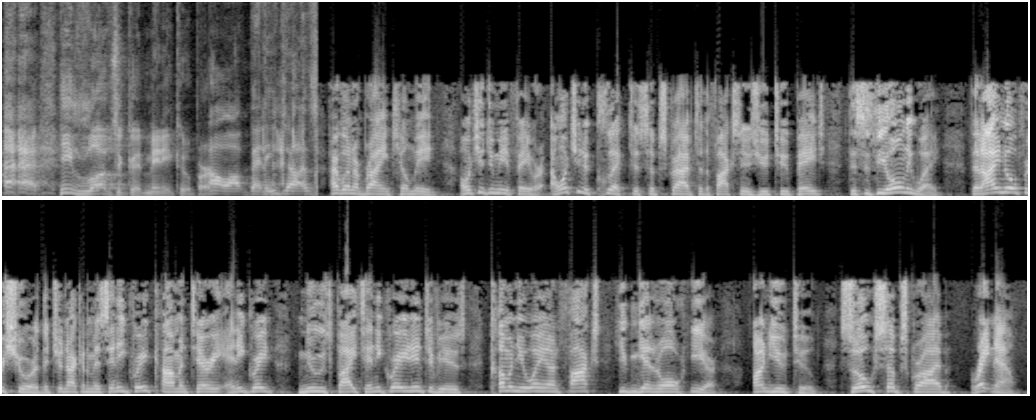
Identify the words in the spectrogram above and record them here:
he loves a good Mini Cooper. Oh, I'll bet he does. Hi, everyone. I'm Brian Kilmeade. I want you to do me a favor. I want you to click to subscribe to the Fox News YouTube page. This is the only way that I know for sure that you're not going to miss any great commentary, any great news bites, any great interviews coming your way on Fox. You can get it all here on YouTube. So subscribe right now.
